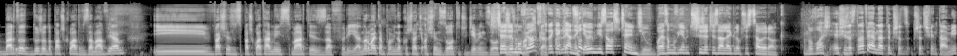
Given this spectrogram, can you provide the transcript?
Bardzo dużo do paczkomatów zamawiam i właśnie z paczkomatami Smart jest za free. A normalnie tam powinno kosztować 8 zł czy 9 zł. Szczerze za mówiąc, paczkę. to tak jak Ale Janek, co- ja bym nie zaoszczędził, bo ja zamówiłem trzy rzeczy z Allegro przez cały rok. No właśnie, ja się zastanawiałem nad tym przed, przed świętami.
